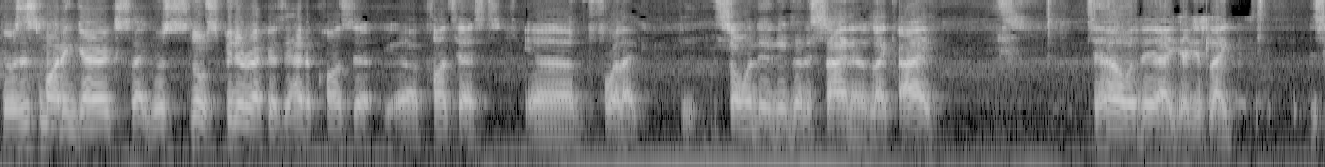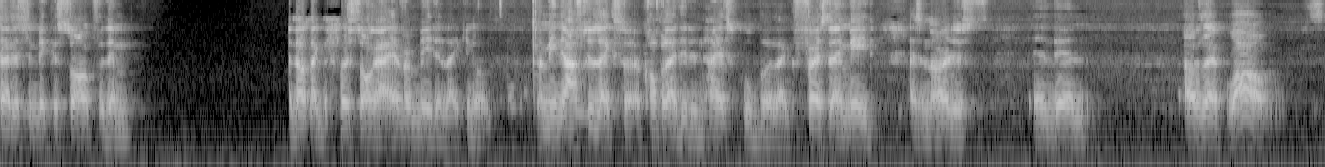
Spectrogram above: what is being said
there was this Martin Garrix like there was no Spinnin' Records. They had a concert uh, contest uh, for like someone that they're gonna sign. And like, I to hell with it. I, I just like decided to make a song for them. And that like the first song I ever made. And like, you know, I mean, after like so a couple I did in high school, but like first I made as an artist. And then I was like, wow, this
